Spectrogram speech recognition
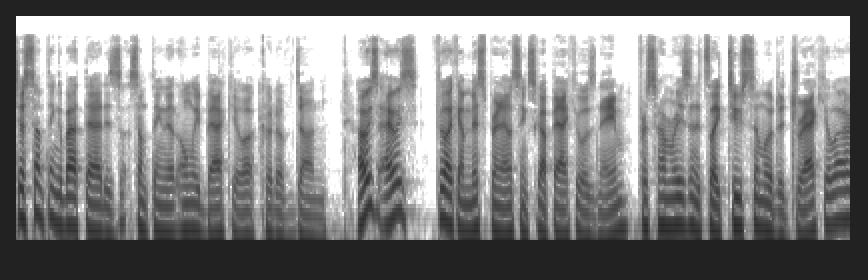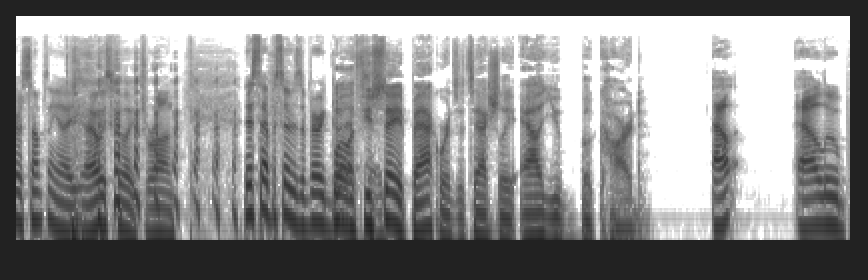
Just something about that is something that only Bakula could have done. I always, I always feel like I'm mispronouncing Scott Bakula's name for some reason. It's like too similar to Dracula or something. I, I always feel like it's wrong. This episode is a very good. Well, if you say it backwards, it's actually Alubucard. Al, Alub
